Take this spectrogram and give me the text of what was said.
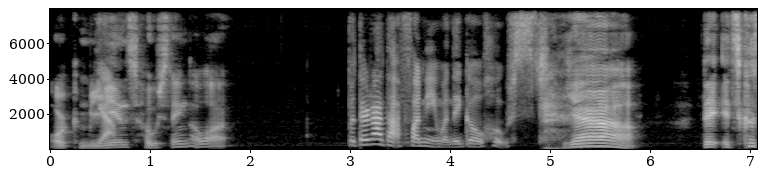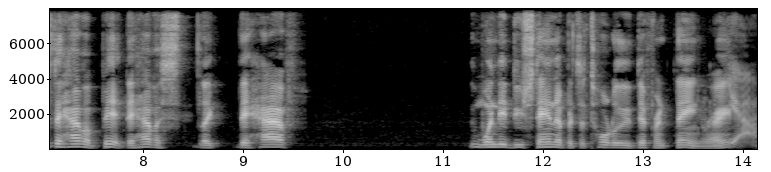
or comedians hosting a lot. But they're not that funny when they go host. Yeah, they. It's because they have a bit. They have a like. They have. When they do stand up, it's a totally different thing, right? Yeah.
